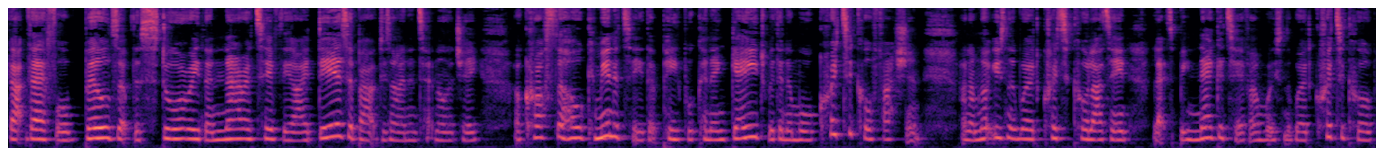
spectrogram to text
that therefore builds up the story, the narrative, the ideas about design and technology across the whole community that people can engage with in a more critical fashion. And I'm not using the word critical as in let's be negative, I'm using the word critical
